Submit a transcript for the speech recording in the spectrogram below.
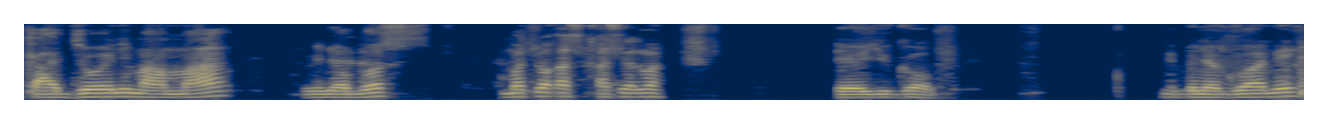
Kajo, ini Mama, ini nyoblos. Mama cuma kasih kasihan mah. There you go. Ini punya gua nih.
